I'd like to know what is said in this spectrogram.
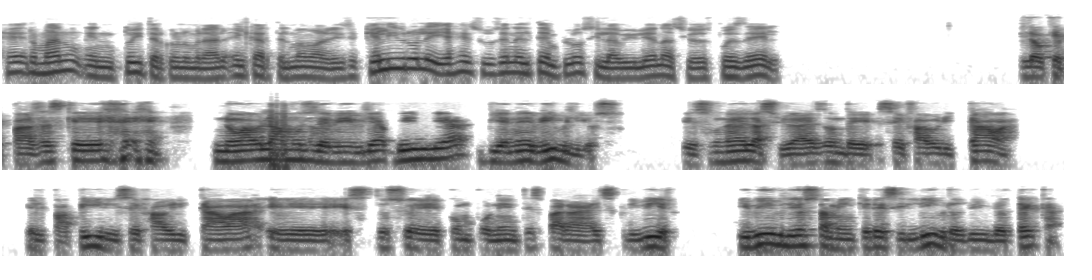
Germán en Twitter con el numeral El Cartel Mamá. Dice, ¿qué libro leía Jesús en el templo si la Biblia nació después de él? Lo que pasa es que no hablamos de Biblia. Biblia viene de Biblios. Es una de las ciudades donde se fabricaba el papiro y se fabricaba eh, estos eh, componentes para escribir. Y biblios también quiere decir libros, biblioteca.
